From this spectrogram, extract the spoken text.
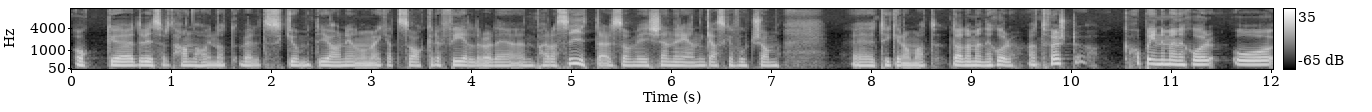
och eh, det visar sig att han har ju något väldigt skumt i görningen. Man märker att saker är fel och det är en parasit där som vi känner igen ganska fort som eh, tycker om att döda människor. Att först hoppa in i människor och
